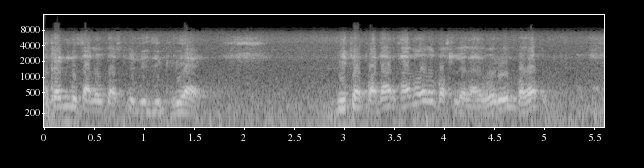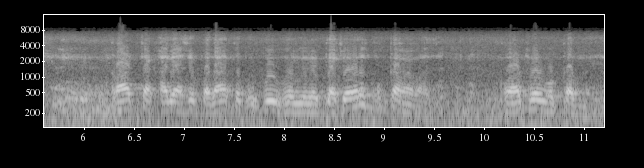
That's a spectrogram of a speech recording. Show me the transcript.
अखंड चालत असलेली जी क्रिया आहे मी त्या पदार्थांवर बसलेला आहे. वर येऊन बघा तुम्ही. खाली असे पदार्थ भरपूर भरलेले आहेत. त्याच्यावरच मुक्काम आहे माझा. काठवर मुक्काम नाही.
